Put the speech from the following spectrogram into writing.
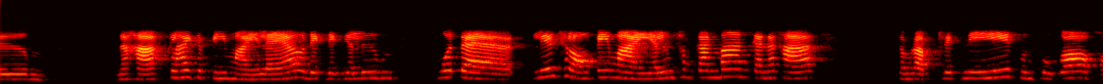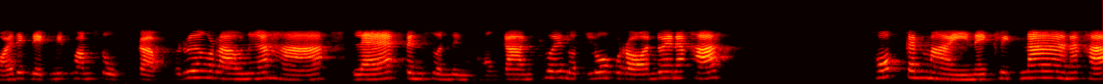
ลืมนะคะ ใกล้จะปีใหม่แล้ว เด็กๆ อย่าลืม มัวแต่เลี้ยงฉลองปีใหม่ อย่าลืมทำการบ้านกันนะคะสำหรับคลิปนี้คุณครูก็ขอให้เด็กๆ มีความสุขกับเรื่องราวเนื้อหา และเป็นส่วนหนึ่งของการช่วยลดโลกร้อนด้วยนะคะ พบกันใหม่ในคลิปหน้านะคะ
